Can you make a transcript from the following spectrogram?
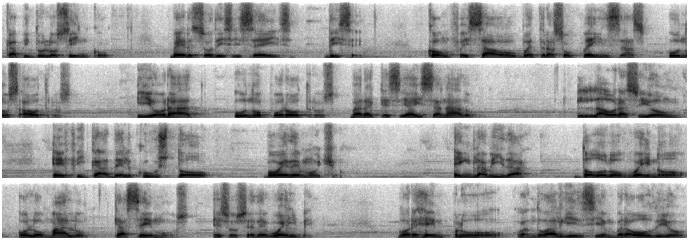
capítulo 5, verso 16. Dice, confesaos vuestras ofensas unos a otros y orad unos por otros para que seáis sanados. La oración eficaz del justo puede mucho. En la vida, todo lo bueno o lo malo que hacemos, eso se devuelve. Por ejemplo, cuando alguien siembra odio,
